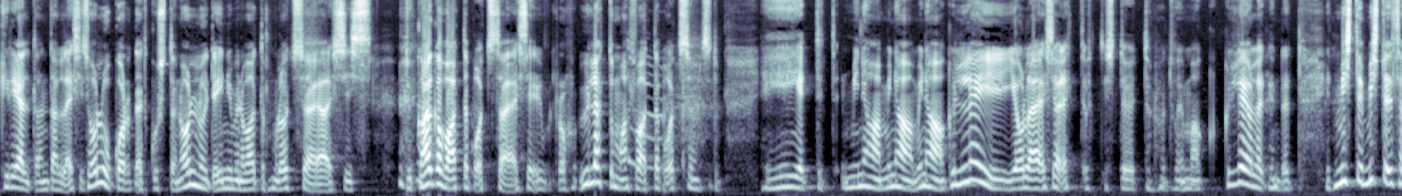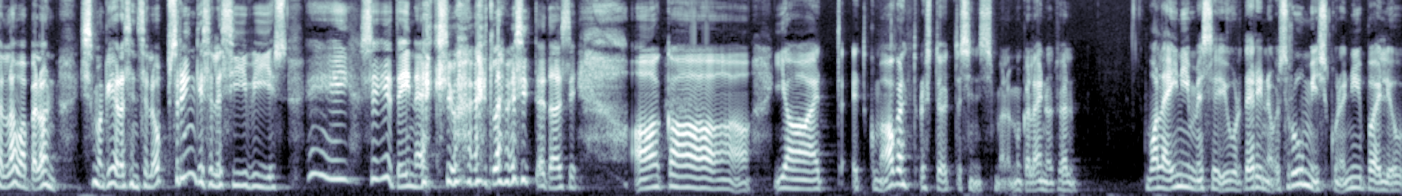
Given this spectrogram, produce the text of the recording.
kirjeldan talle siis olukorda, et kus ta on olnud ja inimene vaatab mulle otsa ja siis tükk aega vaatab otsa ja see üllatumalt vaatab otsa, ütles, et ei, ei, et, et mina, mina, mina küll ei ole seal ettevõttes töötanud või ma küll ei ole käinud, et, et mis te, mis teil seal laua peal on. siis ma keerasin selle hops ringi, selle CV ja siis ei, ei, see ja teine, eks ju, et lähme siit edasi. aga, ja et, et kui ma agentuuris töötasin, siis me oleme ka läinud veel vale inimese juurde erinevas ruumis, kuna nii palju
